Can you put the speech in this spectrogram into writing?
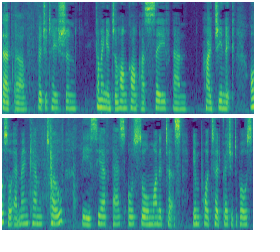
that uh, vegetation coming into Hong Kong are safe and hygienic. Also at Man Kam To, the CFS also monitors imported vegetables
